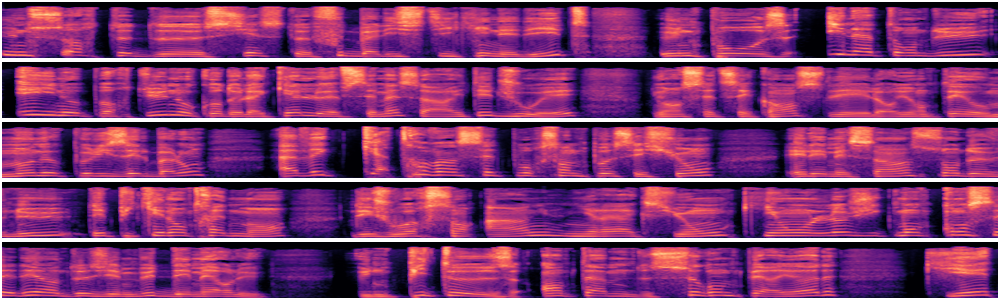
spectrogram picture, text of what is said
Une sorte de sieste footballistique inédite, une pause inattendue et inopportune au cours de laquelle le FCMS a arrêté de jouer. Durant cette séquence, les Lorientais ont monopolisé le ballon avec 87% de possession et les Messins sont devenus des piquets d'entraînement, des joueurs sans hargne ni réaction qui ont logiquement concédé un deuxième but des Merlus. Une piteuse entame de seconde période qui est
